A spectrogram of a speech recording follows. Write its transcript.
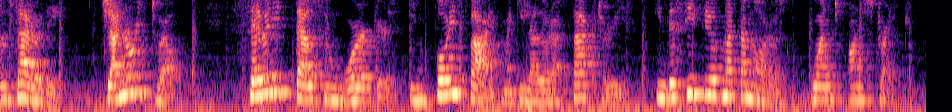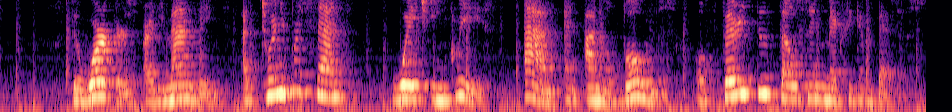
On Saturday, January 12, 70,000 workers in 45 maquiladora factories in the city of Matamoros went on strike. The workers are demanding a 20% wage increase and an annual bonus of 32,000 Mexican pesos,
